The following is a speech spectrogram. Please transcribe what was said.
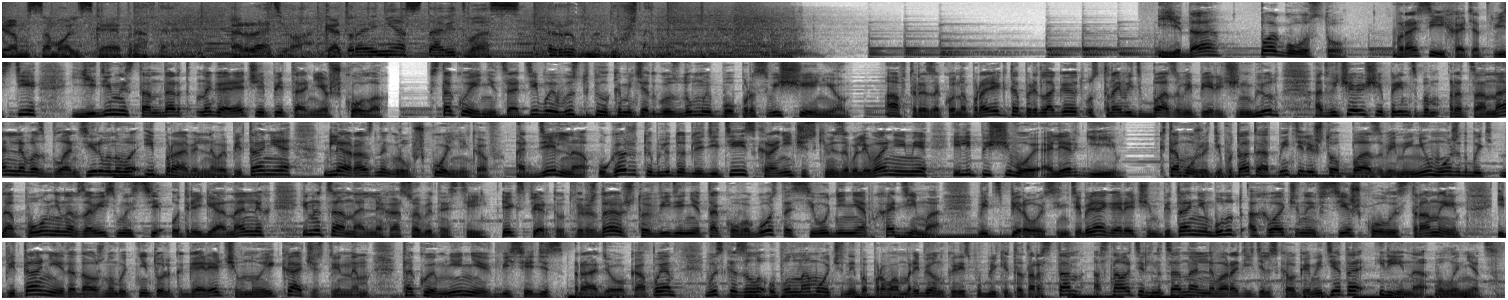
Комсомольская правда. Радио, которое не оставит вас равнодушным. Еда по ГОСТу. В России хотят ввести единый стандарт на горячее питание в школах. С такой инициативой выступил Комитет Госдумы по просвещению. Авторы законопроекта предлагают установить базовый перечень блюд, отвечающий принципам рационального, сбалансированного и правильного питания для разных групп школьников. Отдельно укажут и блюда для детей с хроническими заболеваниями или пищевой аллергией. К тому же депутаты отметили, что базовое меню может быть дополнено в зависимости от региональных и национальных особенностей. Эксперты утверждают, что введение такого ГОСТа сегодня необходимо, ведь с 1 сентября горячим питанием будут охвачены все школы страны. И питание это должно быть не только горячим, но и качественным. Такое мнение в беседе с Радио КП высказала уполномоченный по правам ребенка Республики Татарстан, основатель Национального родительского комитета Ирина Волынец.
